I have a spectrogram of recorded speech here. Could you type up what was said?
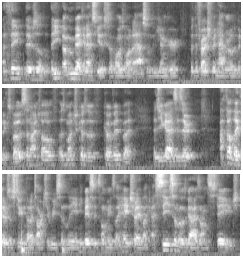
I think there's a uh, maybe I can ask you this because I've always wanted to ask some of the younger, but the freshmen haven't really been exposed to 912 as much because of COVID. But as you guys, is there? I felt like there was a student that I talked to recently, and he basically told me he's like, "Hey Trey, like I see some of those guys on stage,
